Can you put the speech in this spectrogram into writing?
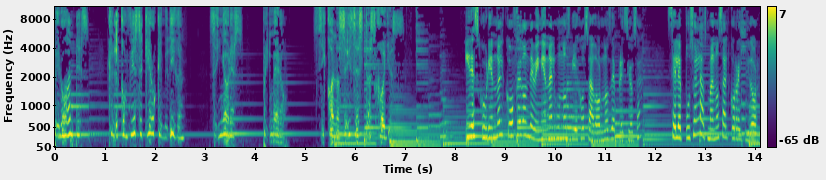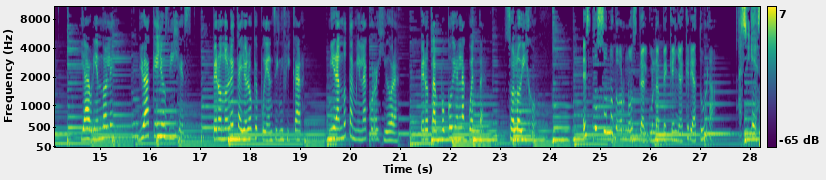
Pero antes que le confiese quiero que me digan, señores, primero, si conocéis estas joyas. Y descubriendo el cofre donde venían algunos viejos adornos de preciosa, se le puso en las manos al corregidor y abriéndole vio aquellos dijes, pero no le cayó lo que podían significar, mirando también la corregidora, pero tampoco dio en la cuenta, solo dijo, Estos son adornos de alguna pequeña criatura. Así es,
